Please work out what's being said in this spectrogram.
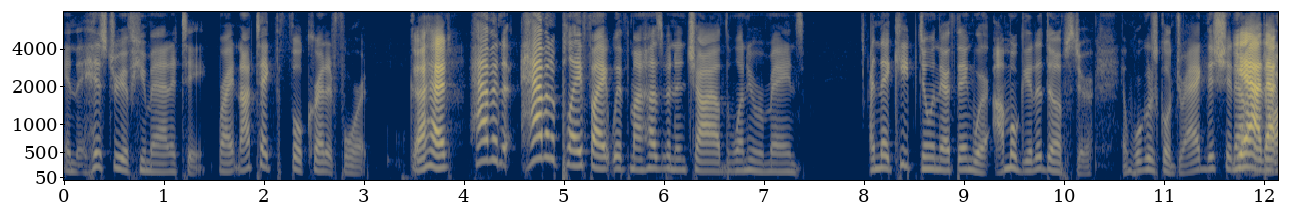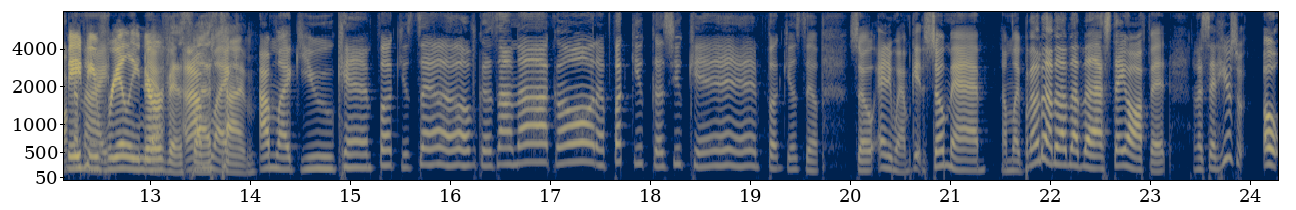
in the history of humanity, right? And I take the full credit for it. Go ahead. Having having a play fight with my husband and child, the one who remains, and they keep doing their thing where I'm gonna get a dumpster and we're just gonna drag this shit out. Yeah, that made me night. really Yeah, nervous I'm last like, time. I'm like, you can fuck yourself because I'm not gonna fuck you because you can't fuck yourself. So anyway, I'm getting so mad. I'm like, blah, blah, blah, blah, blah, stay off it. And I said, here's what, oh,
